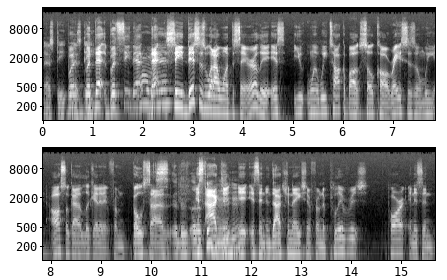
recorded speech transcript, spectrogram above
That's deep. But That's deep. but that but see that on, that man. see this is what I want to say earlier. It's you when we talk about so called racism, we also got to look at it from both sides. Uh, the- uh, It's two- actor, Mm-hmm. it, it's an indoctrination from the privileged part, and it's in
